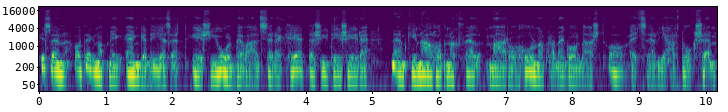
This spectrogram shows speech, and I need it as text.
hiszen a tegnap még engedélyezett és jól bevált szerek helyettesítésére nem kínálhatnak fel máról holnapra megoldást a vegyszergyártók sem.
